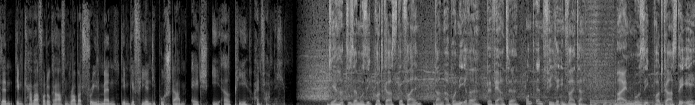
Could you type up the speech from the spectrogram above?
Denn dem Coverfotografen Robert Freeman, dem gefielen die Buchstaben H-E-L-P einfach nicht. Dir hat dieser Musikpodcast gefallen? Dann abonniere, bewerte und empfehle ihn weiter. Mein Musikpodcast.de,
